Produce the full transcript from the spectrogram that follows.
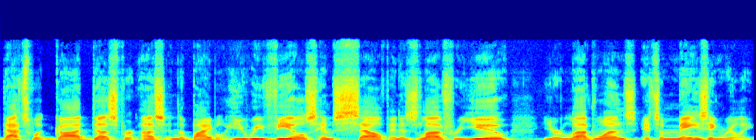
That's what God does for us in the Bible. He reveals Himself and His love for you, your loved ones. It's amazing, really.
